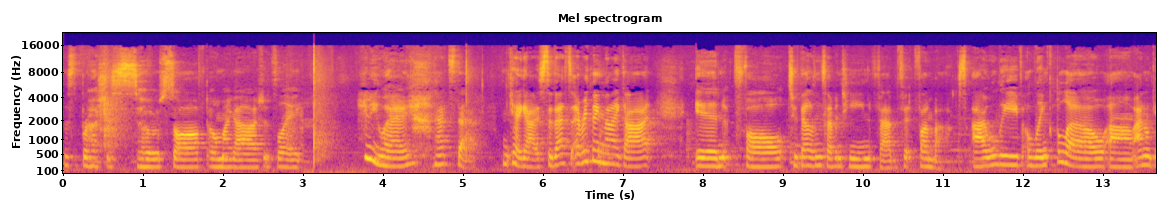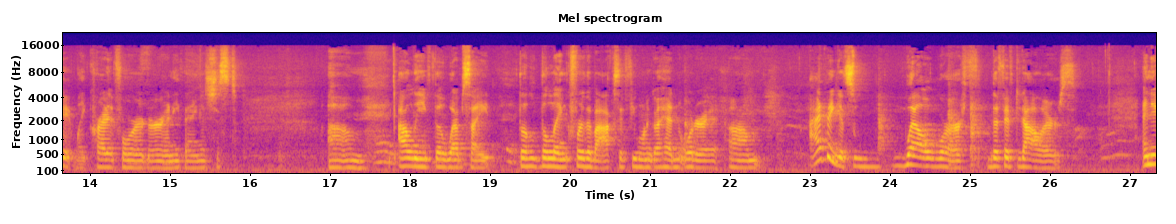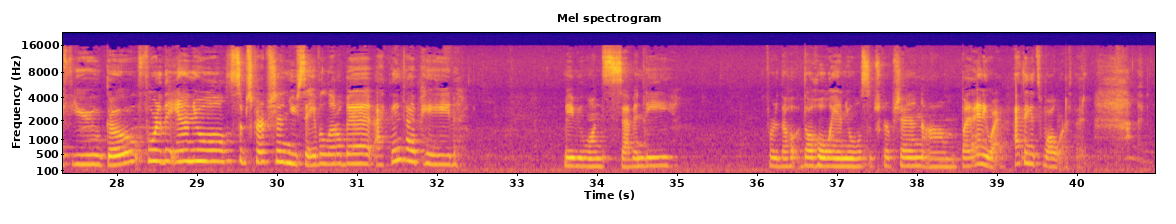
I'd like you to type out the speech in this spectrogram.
This brush is so soft, oh my gosh, it's like, anyway, that's that. Okay guys, so that's everything that I got in fall 2017 FabFitFun box. I will leave a link below. Um, I don't get like credit for it or anything. It's just, um, I'll leave the website, the, the link for the box if you want to go ahead and order it. Um, I think it's well worth the $50. And if you go for the annual subscription, you save a little bit. I think I paid maybe 170 for the, the whole annual subscription. Um, but anyway, I think it's well worth it.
